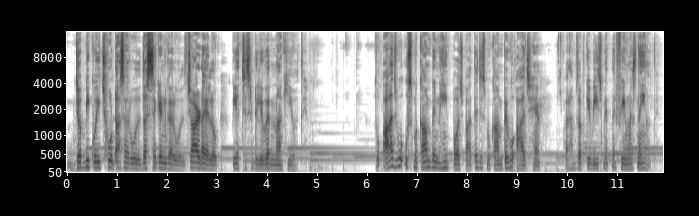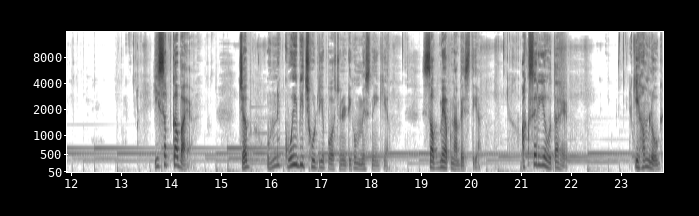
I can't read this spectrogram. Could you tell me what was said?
जब भी कोई छोटा सा रोल, दस सेकेंड का रोल, चार डायलॉग भी अच्छे से डिलीवर ना किए होते। तो आज वो उस मुकाम पे नहीं पहुँच पाते जिस मुकाम पे वो आज हैं और हम सबके बीच में इतने फ़ेमस नहीं होते। ये सब कब आया? जब उन्होंने कोई भी छोटी अपॉर्चुनिटी को मिस नहीं किया, सब में अपना बेस्ट दिया। अक्सर ये होता है कि हम लोग,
